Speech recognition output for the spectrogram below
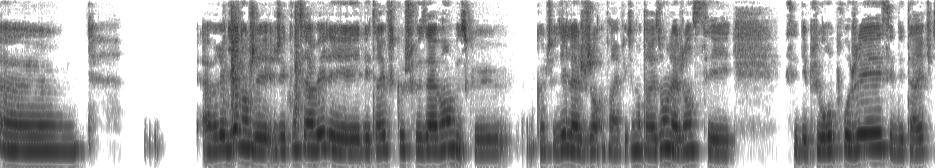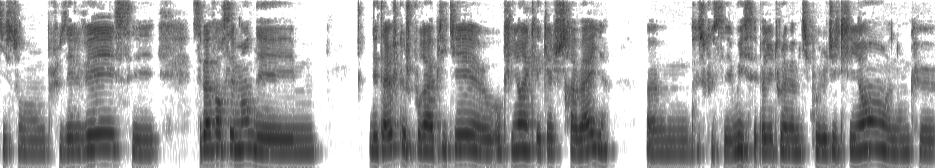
Euh... À vrai dire, non, j'ai conservé les, les, tarifs que je faisais avant parce que, comme je te disais, l'agence, enfin, effectivement, t'as raison, l'agence, c'est, c'est des plus gros projets, c'est des tarifs qui sont plus élevés, c'est, c'est pas forcément des, des tarifs que je pourrais appliquer euh, aux clients avec lesquels je travaille, euh, parce que c'est, oui, c'est pas du tout la même typologie de clients, donc, euh,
